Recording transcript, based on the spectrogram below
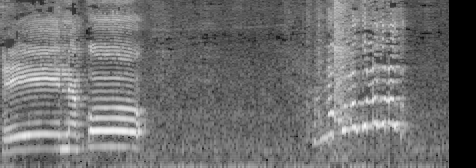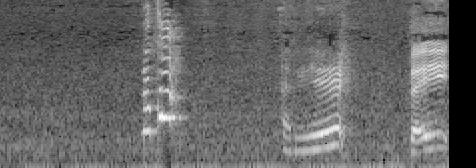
नको नको नको नको नको नको अरे ताई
